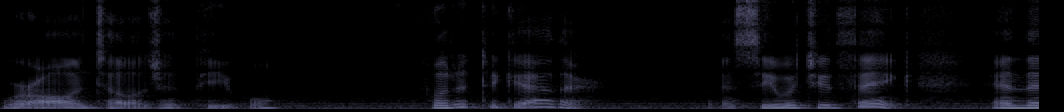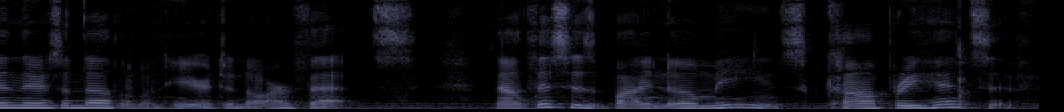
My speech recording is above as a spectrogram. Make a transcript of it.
we're all intelligent people. Put it together and see what you think. And then there's another one here, Dinar Vets. Now, this is by no means comprehensive.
